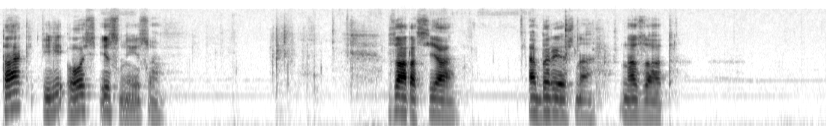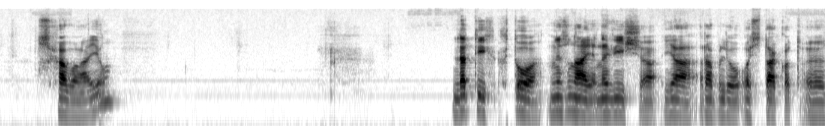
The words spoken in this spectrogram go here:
так і ось і знизу. Зараз я обережно назад сховаю. Для тих, хто не знає, навіщо я роблю ось так от е,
